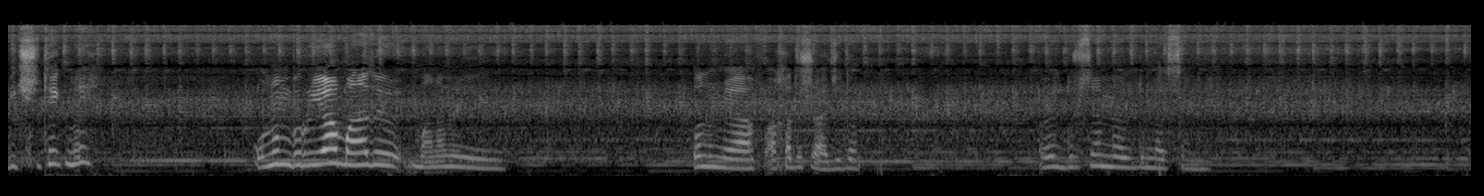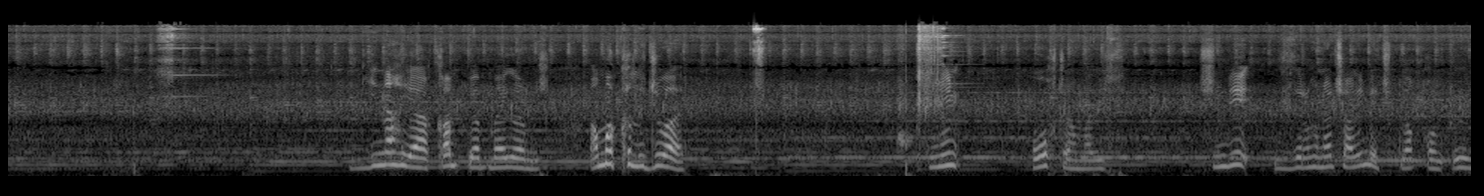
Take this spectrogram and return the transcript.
Bir kişi tek mi? Oğlum buraya bana da bana mı? Oğlum ya arkadaş acıdım. Öldürsem mi öldürmezsem mi? Yine ya kamp yapmaya gelmiş. Ama kılıcı var. Senin oh canıma. Şimdi zırhına çalayım da çıplak kal öl.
